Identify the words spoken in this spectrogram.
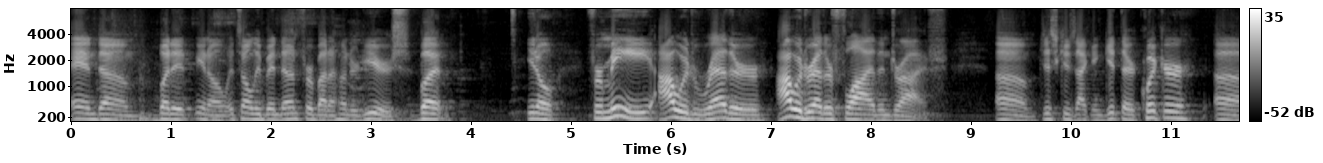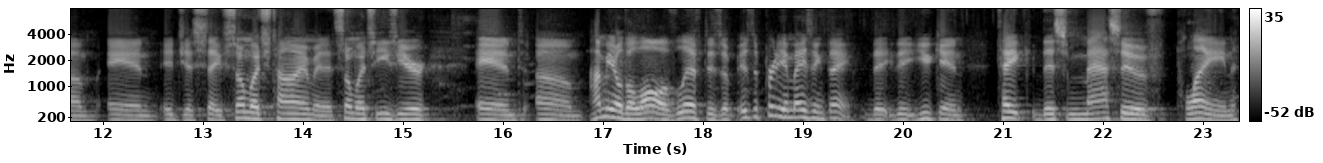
And um, but it, you know, it's only been done for about 100 years. But you know, for me, I would rather I would rather fly than drive, um, just because I can get there quicker, um, and it just saves so much time, and it's so much easier. And um, how many know the law of lift is a is a pretty amazing thing that, that you can take this massive plane.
